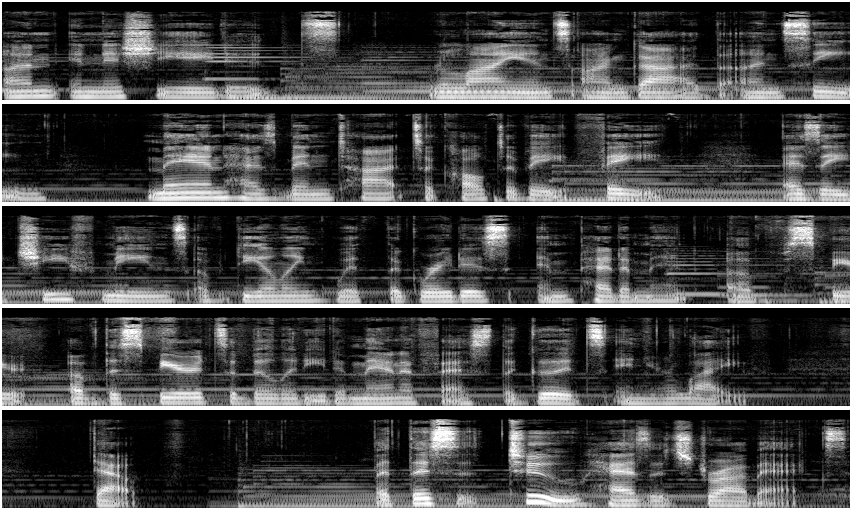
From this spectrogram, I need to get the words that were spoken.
uninitiated's reliance on God, the unseen, man has been taught to cultivate faith as a chief means of dealing with the greatest impediment of spirit of the spirit's ability to manifest the goods in your life. Doubt. But this too has its drawbacks.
